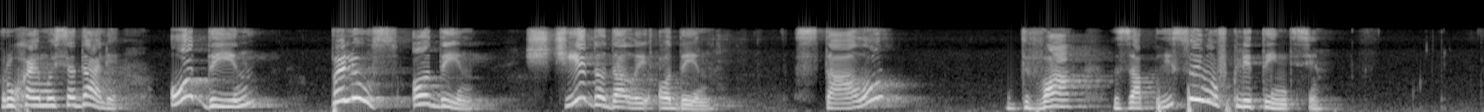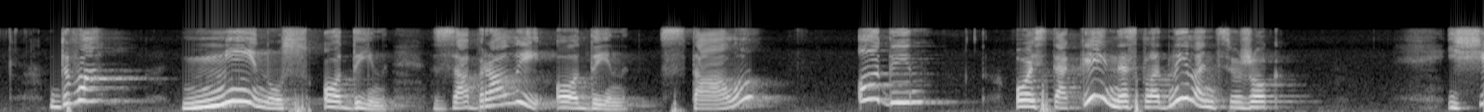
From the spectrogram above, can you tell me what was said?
Рухаємося далі. Один плюс один. Ще додали один. Стало два. Записуємо в клітинці. Два. Мінус один. Забрали один. Стало один. Ось такий нескладний ланцюжок. І ще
